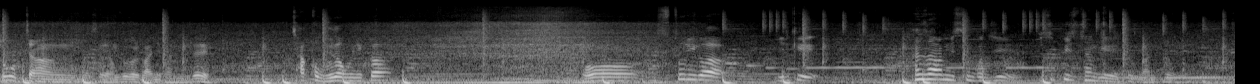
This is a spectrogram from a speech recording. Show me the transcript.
소극장에서 연극을 많이 봤는데 자꾸 보다 보니까 어 스토리가 이렇게 한 사람이 쓴 건지 비슷비슷한 게 좀 많더라고요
